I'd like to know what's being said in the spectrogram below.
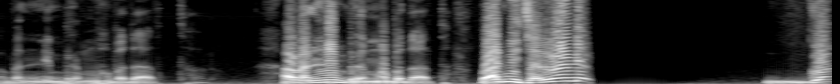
అవన్నీ బ్రహ్మ పదార్థాలు. అవన్నీ బ్రహ్మ పదార్థాలు. వాటిని చదవండి గో-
